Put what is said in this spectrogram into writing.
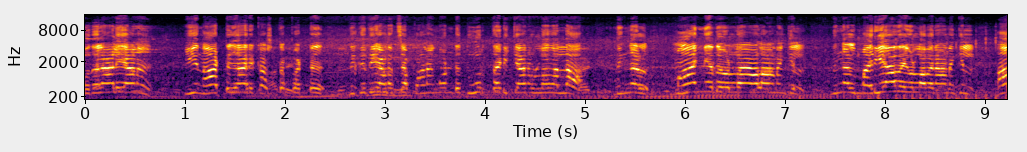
മുതലാളിയാണ്. ഈ നാട്ടുകാർ കഷ്ടപ്പെട്ട് നികുതി അടച്ച പണം കൊണ്ട് ദൂർത്തടിക്കാനുള്ളതല്ല. നിങ്ങൾ മാന്യതയുള്ള ആളാണെങ്കിൽ നിങ്ങൾ മര്യാദയുള്ളവരാണെങ്കിൽ ആ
